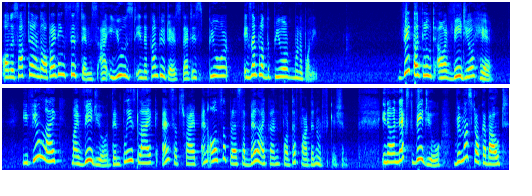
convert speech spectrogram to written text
On the software and the operating systems are used in the computers that is pure example of the pure monopoly. We conclude our video here. If you like my video, then please like and subscribe and also press the bell icon for the further notification. In our next video, we must talk about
